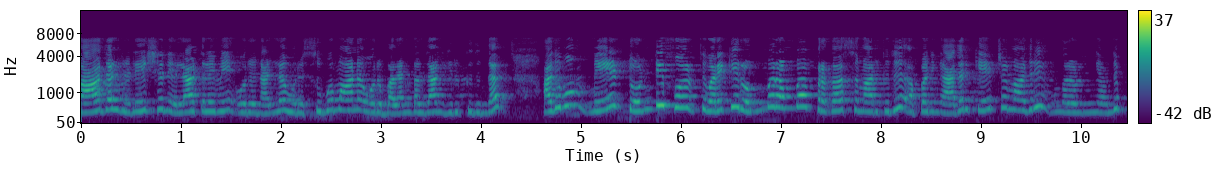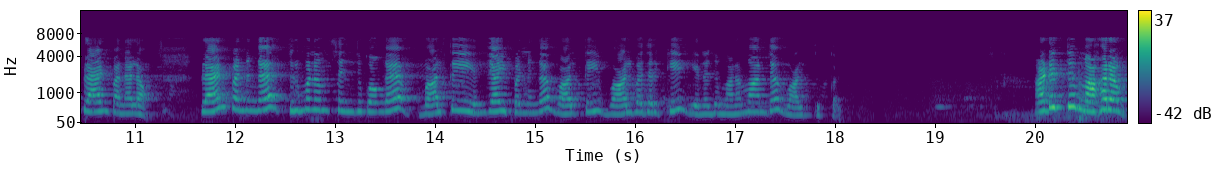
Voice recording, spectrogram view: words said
காதல் ரிலேஷன் எல்லாத்துலயுமே ஒரு நல்ல ஒரு சுபமான ஒரு பலன்கள் தான் இருக்குதுங்க. அதுவும் மே டுவெண்ட்டி ஃபோர்த் வரைக்கும் ரொம்ப ரொம்ப பிரகாசமா இருக்குது. அப்ப நீங்க அதற்கேற்ற மாதிரி உங்களை நீங்க வந்து பிளான் பண்ணலாம். பிளான் பண்ணுங்க திருமணம் செஞ்சுக்கோங்க வாழ்க்கையை என்ஜாய் பண்ணுங்க வாழ்க்கை வாழ்வதற்கே எனது மனமார்ந்த வாழ்த்துக்கள். அடுத்து மகரம்.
